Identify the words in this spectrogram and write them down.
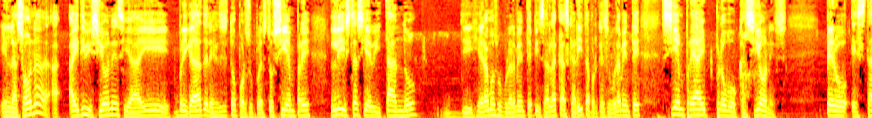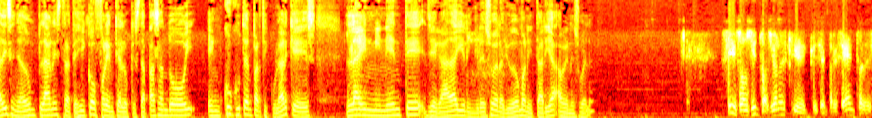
en la zona hay divisiones y hay brigadas del ejército, por supuesto, siempre listas y evitando, dijéramos popularmente, pisar la cascarita, porque seguramente siempre hay provocaciones. Pero está diseñado un plan estratégico frente a lo que está pasando hoy en Cúcuta en particular, que es la inminente llegada y el ingreso de la ayuda humanitaria a Venezuela. Sí, son situaciones que, se presentan,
